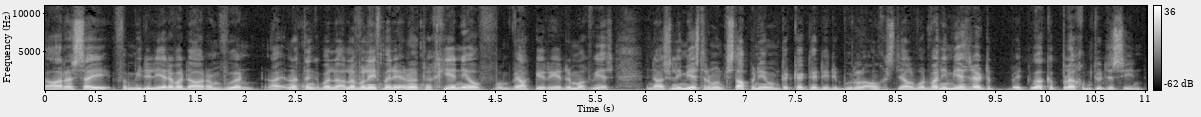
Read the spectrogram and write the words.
Daar is sy familielede wat daarin woon. Daai inligting hulle hulle wil nie vir my die inligting gee nie of om watter rede mag wees en dan sal die meester moet stappe neem om te kyk dat die, die boedel aangestel word want die meester het, het ook 'n plig om toe te sien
